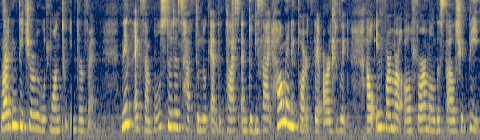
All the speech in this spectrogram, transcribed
writing teacher would want to intervene. Need example, students have to look at the task and to decide how many parts there are to it, how informal or formal the style should be.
